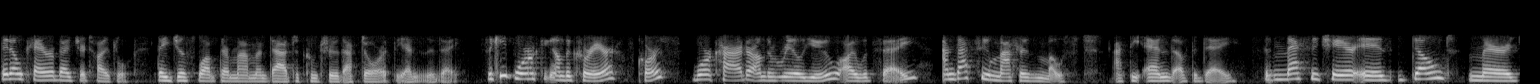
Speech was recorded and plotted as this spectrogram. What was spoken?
they don't care about your title. They just want their mum and dad to come through that door at the end of the day. So keep working on the career, of course. Work harder on the real you, I would say. And that's who matters most at the end of the day. The message here is don't merge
